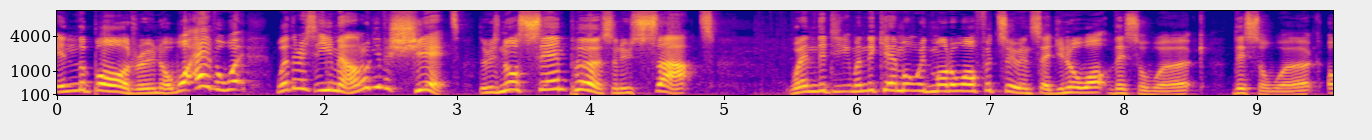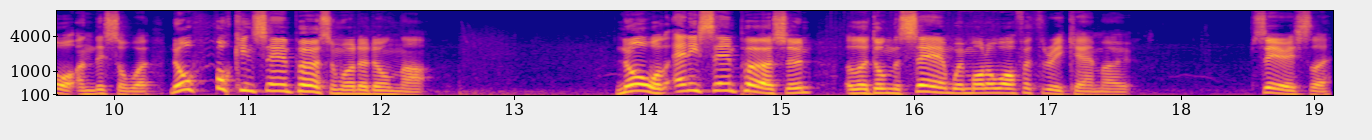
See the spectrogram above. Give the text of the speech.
in the boardroom or whatever, whether it's email, I don't give a shit. There is no sane person who sat when they when they came up with Modern Warfare 2 and said, you know what, this'll work, this'll work, oh, and this'll work. No fucking sane person would have done that. Nor will any sane person will have done the same when Modern Warfare 3 came out. Seriously.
